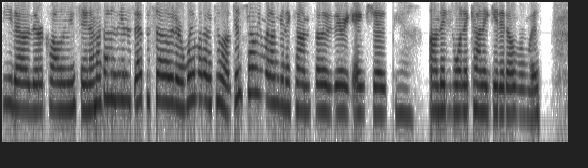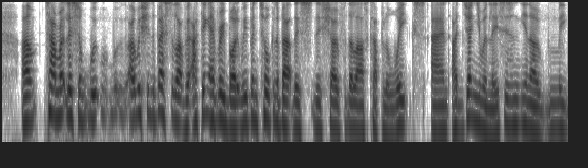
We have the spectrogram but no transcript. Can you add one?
you know, they were calling me saying, "Am I going to be in this episode, or when am I going to come up? Just tell me when I'm going to come." So they're very anxious. Yeah. Um, they just want to kind of get it over with. Um, Tamara, listen, we, we, I wish you the best of luck. I think everybody. We've been talking about this this show for the last couple of weeks, and I genuinely, this isn't you know me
